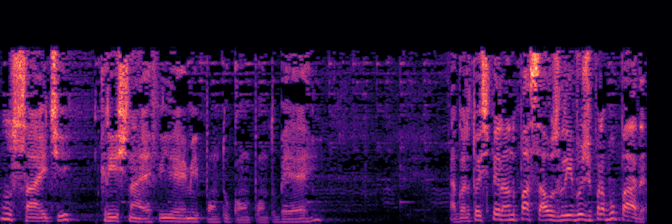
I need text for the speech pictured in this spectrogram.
no site krishnafm.com.br. Agora estou esperando passar os livros de Prabupada.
